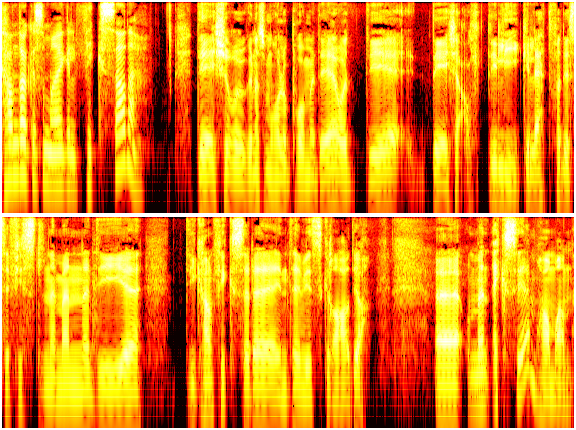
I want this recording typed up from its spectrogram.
Kan dere som regel fikse det? Det er kirurgene som holder på med det, og det, det er ikke alltid like lett for disse fistlene, men de, de kan fikse det inntil en viss grad, ja. Eh, Men eksem har man.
